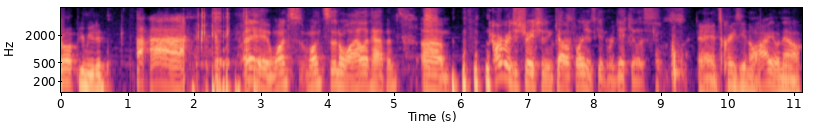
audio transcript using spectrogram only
Oh, you're muted. Hey, once once in a while it happens. Um, car registration in California is getting ridiculous. Eh, It's crazy in Ohio now.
